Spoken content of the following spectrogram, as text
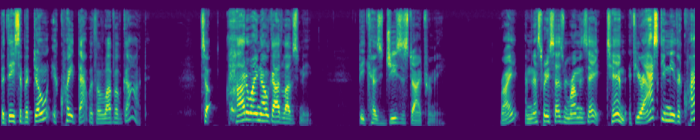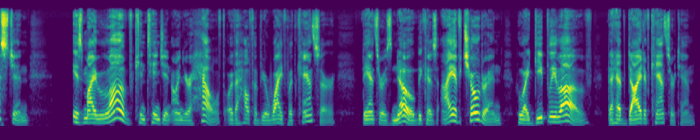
But they said, But don't equate that with the love of God. So, how do I know God loves me? Because Jesus died for me. right? I mean, that's what he says in Romans 8. Tim, if you're asking me the question, is my love contingent on your health or the health of your wife with cancer? The answer is no, because I have children who I deeply love that have died of cancer, Tim.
